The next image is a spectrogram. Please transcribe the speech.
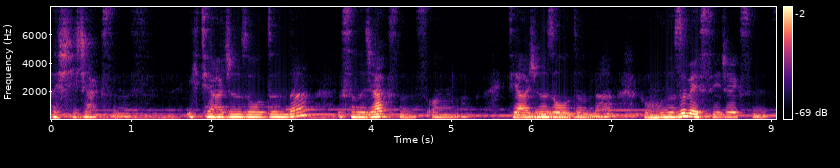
taşıyacaksınız. İhtiyacınız olduğunda ısınacaksınız onunla. İhtiyacınız olduğunda ruhunuzu besleyeceksiniz.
